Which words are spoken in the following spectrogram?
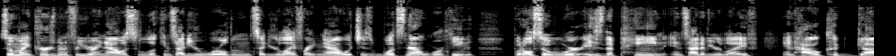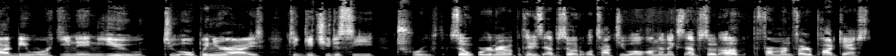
so my encouragement for you right now is to look inside of your world and inside your life right now which is what's not working but also where is the pain inside of your life and how could God be working in you to open your eyes to get you to see truth. So we're going to wrap up today's episode. We'll talk to you all on the next episode of the Farmer on Fire podcast.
